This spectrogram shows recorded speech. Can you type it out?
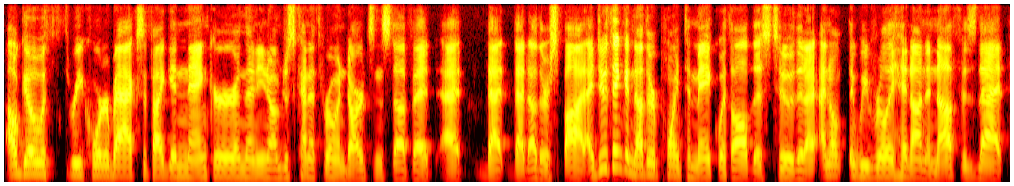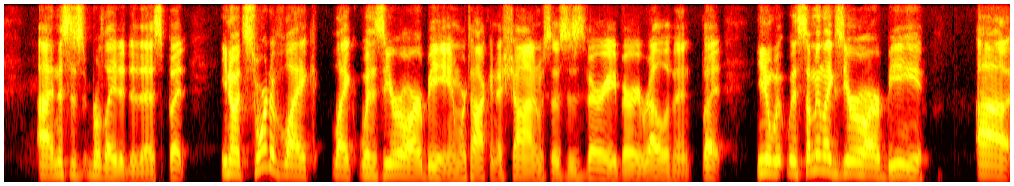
I'll go with three quarterbacks if I get an anchor, and then you know I'm just kind of throwing darts and stuff at at that that other spot. I do think another point to make with all this too that I, I don't think we've really hit on enough is that, uh, and this is related to this, but you know, it's sort of like like with zero RB, and we're talking to Shawn, so this is very very relevant. But you know, with, with something like zero RB, uh,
